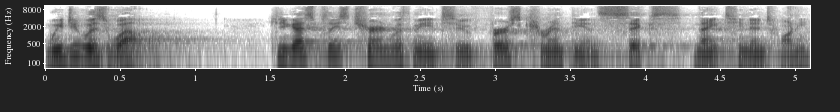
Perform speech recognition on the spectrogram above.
we do as well. Can you guys please turn with me to 1 Corinthians 6, 19 and 20?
